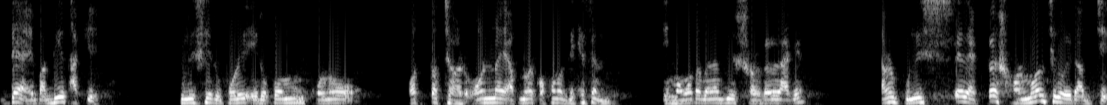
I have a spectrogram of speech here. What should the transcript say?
দেয় বা দিয়ে থাকে, পুলিশের উপরে এরকম কোনো অত্যাচার, অন্যায় আপনারা কখনো দেখেছেন এই মমতা ব্যানার্জির সরকারের আগে? কারণ পুলিশের একটা সম্মান ছিল এই রাজ্যে।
